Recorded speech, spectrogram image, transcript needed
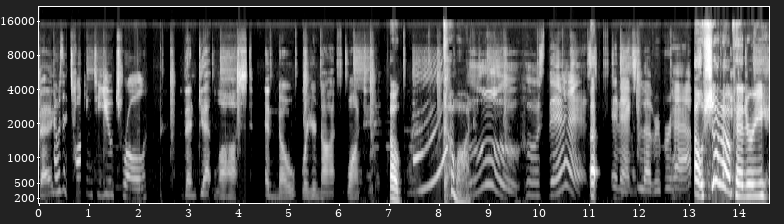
beg? I wasn't talking to you, troll. Then get lost and know where you're not wanted. Oh, come on. Ooh, who's this? Uh- An ex-lover, perhaps? Oh, shut up, Henry.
